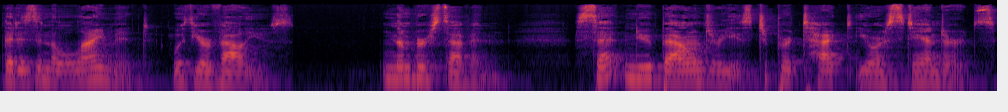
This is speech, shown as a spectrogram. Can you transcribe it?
that is in alignment with your values. Number seven, set new boundaries to protect your standards.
